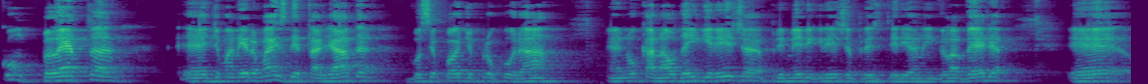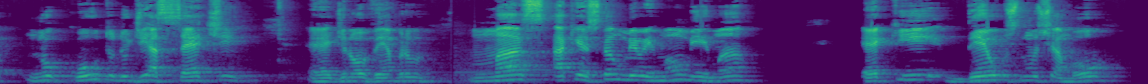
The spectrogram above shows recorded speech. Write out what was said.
completa, é, de maneira mais detalhada, você pode procurar é, no canal da igreja, Primeira Igreja Presbiteriana em Vila Velha, é, no culto do dia 7 é, de novembro. Mas a questão, meu irmão, minha irmã, é que Deus nos chamou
